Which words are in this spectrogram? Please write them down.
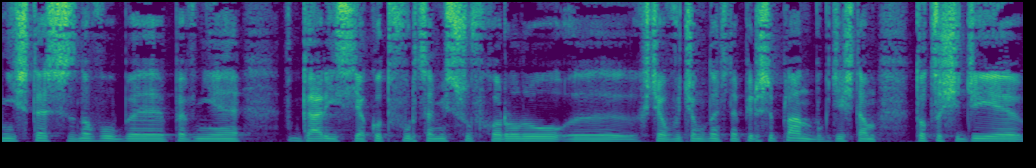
niż też znowu by pewnie Garis jako twórca mistrzów horroru yy, chciał wyciągnąć na pierwszy plan, bo gdzieś tam to, co się dzieje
